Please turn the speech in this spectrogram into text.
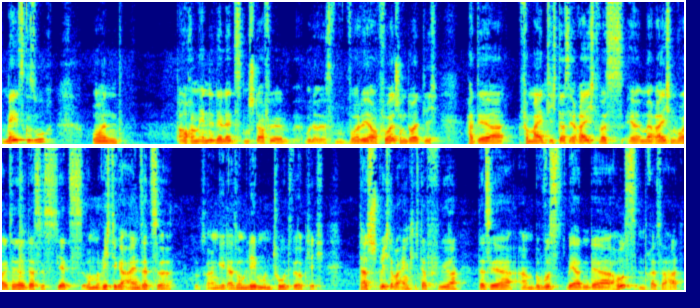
Maze gesucht und auch am Ende der letzten Staffel, oder das wurde ja auch vorher schon deutlich, hat er vermeintlich das erreicht, was er immer erreichen wollte, dass es jetzt um richtige Einsätze sozusagen geht, also um Leben und Tod wirklich. Das spricht aber eigentlich dafür, dass er am Bewusstwerden der Hosts Interesse hat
